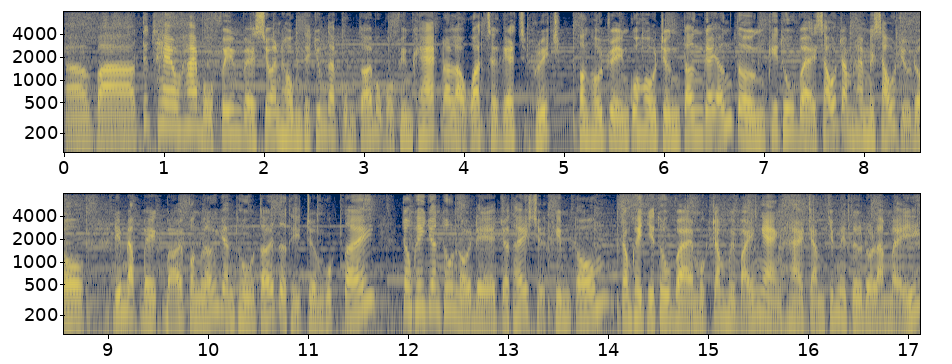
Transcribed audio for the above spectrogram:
à, và tiếp theo hai bộ phim về siêu anh hùng thì chúng ta cùng tới một bộ phim khác đó là Watergate Bridge. Phần hậu truyện của Hồ Trường Tân gây ấn tượng khi thu về 626 triệu đô. Điểm đặc biệt bởi phần lớn doanh thu tới từ thị trường quốc tế, trong khi doanh thu nội địa cho thấy sự khiêm tốn, trong khi chỉ thu về 117.294 đô la Mỹ.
